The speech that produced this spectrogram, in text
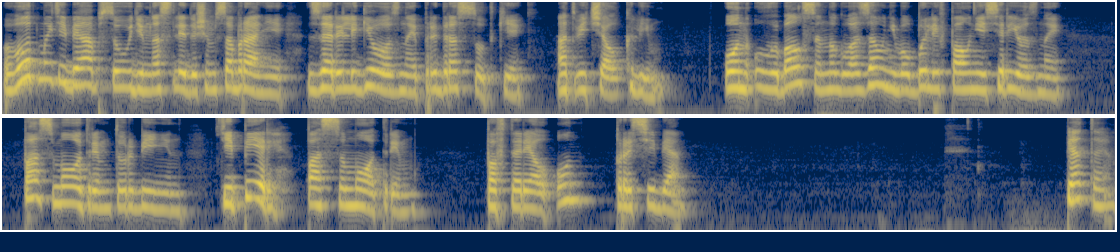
Вот мы тебя обсудим на следующем собрании за религиозные предрассудки», – отвечал Клим. Он улыбался, но глаза у него были вполне серьезные. «Посмотрим, Турбинин. Теперь посмотрим», — повторял он про себя. Пятое.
